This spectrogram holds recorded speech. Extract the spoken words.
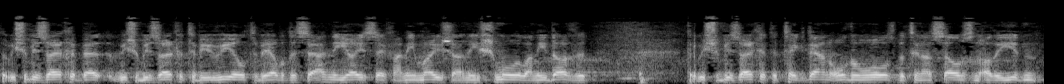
that we should be Zaycha, we should be Zaycha to be real, to be able to say, Ani Yosef, Ani Moshe, Ani Shmuel, Ani David, that we should be Zaycha to take down all the walls between ourselves and other Yidden.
